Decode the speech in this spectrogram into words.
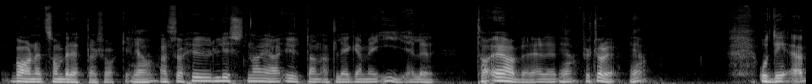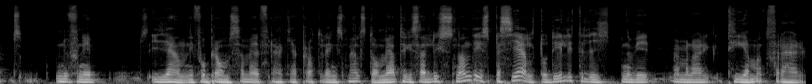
barnet som berättar saker? Ja. Alltså hur lyssnar jag utan att lägga mig i eller ta över? Eller, ja. Förstår du? Ja. Och det nu får ni igen, ni får bromsa mig för det här kan jag prata länge som helst om. Men jag tycker så här, lyssnande är speciellt och det är lite likt när vi, jag menar, temat för här,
